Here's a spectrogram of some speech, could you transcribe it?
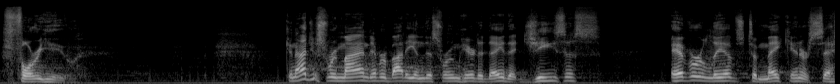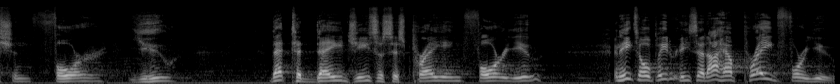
for you. Can I just remind everybody in this room here today that Jesus ever lives to make intercession for you? That today Jesus is praying for you? And he told Peter, he said, I have prayed for you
